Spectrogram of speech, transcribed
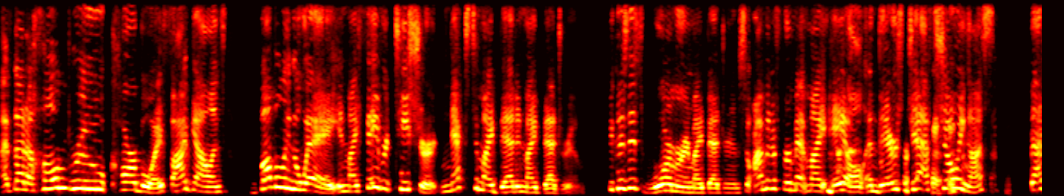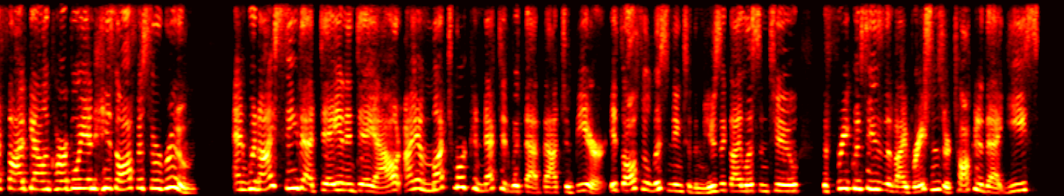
I've got a homebrew carboy, five gallons, bubbling away in my favorite t shirt next to my bed in my bedroom because it's warmer in my bedroom. So I'm going to ferment my ale. And there's Jeff showing us that five gallon carboy in his office or room. And when I see that day in and day out, I am much more connected with that batch of beer. It's also listening to the music I listen to, the frequencies, the vibrations are talking to that yeast.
